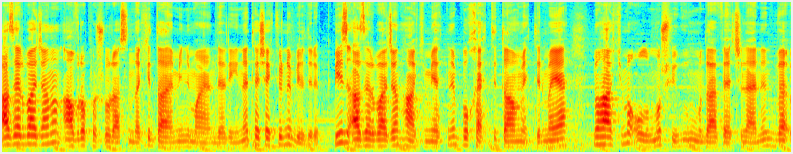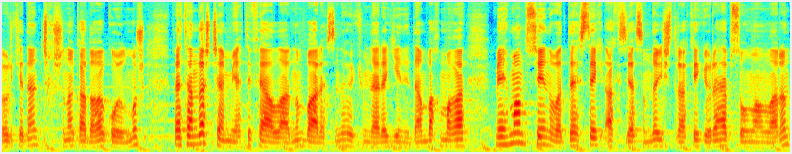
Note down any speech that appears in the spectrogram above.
Azərbaycanın Avropa Şurasındakı daimi nümayəndəliyinə təşəkkürünü bildirib. Biz Azərbaycan hakimiyyətini bu xətti davam etdirməyə, mühakimə olunmuş hüquq müdafiəçilərinin və ölkədən çıxışına qadağa qoyulmuş vətəndaş cəmiyyəti fəallarının barəsində hökmlərə yenidən baxmağa, Mehman Hüseynova dəstək aksiyasında iştiraka görə həbs olunanların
